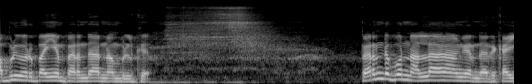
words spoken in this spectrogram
அப்படி ஒரு பையன் பிறந்தார் நம்மளுக்கு. பிறந்த போது நல்லா அங்கே இருந்தார். கை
